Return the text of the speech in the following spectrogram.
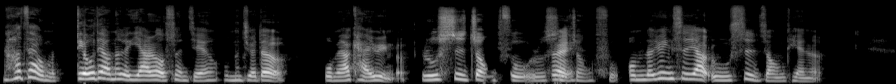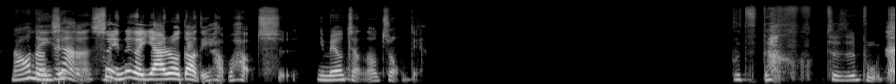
然后在我们丢掉那个鸭肉瞬间，我们觉得我们要开运了，如释重负，如释重负，我们的运势要如释中天了。然后呢？等一下，所以那个鸭肉到底好不好吃？你没有讲到重点。不知道，就是普通。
